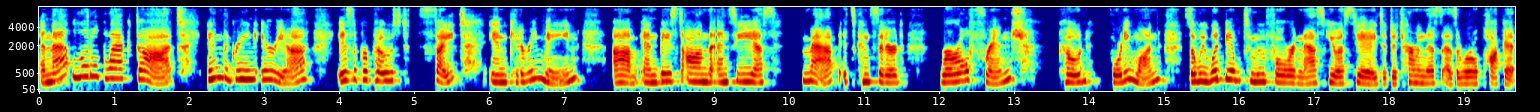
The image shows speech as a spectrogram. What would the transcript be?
And that little black dot in the green area is a proposed site in Kittery, Maine. Um, and based on the NCES map, it's considered rural fringe, code 41. So we would be able to move forward and ask USDA to determine this as a rural pocket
